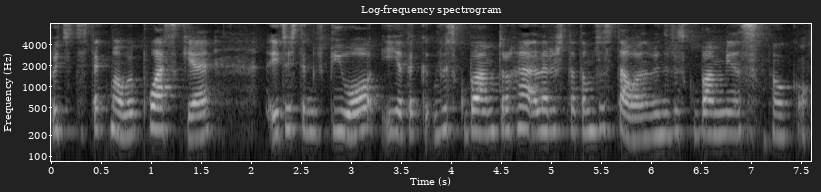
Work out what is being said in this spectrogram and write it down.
Wiecie, to jest tak małe, płaskie i coś tak wbiło i ja tak wyskubałam trochę, ale reszta tam została, no więc wyskubałam mięso oko.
